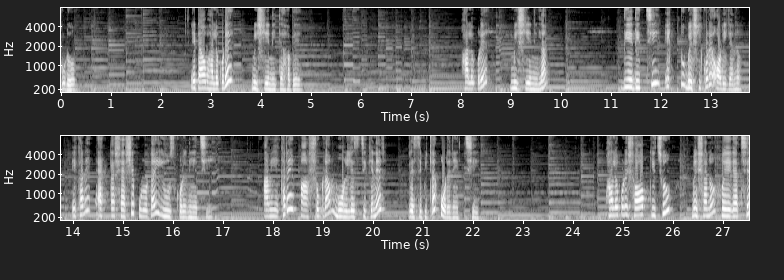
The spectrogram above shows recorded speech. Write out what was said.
গুঁড়ো। এটাও ভালো করে মিশিয়ে নিতে হবে। ভালো করে মিশিয়ে নিলাম। দিয়ে দিচ্ছি একটু বেশি করে অরিগ্যানো এখানে একটা শ্যাশে পুরোটাই ইউজ করে নিয়েছি। আমি এখানে পাঁচশো গ্রাম বোনলেস চিকেনের রেসিপিটা করে নিচ্ছি। ভালো করে সব কিছু মেশানো হয়ে গেছে।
